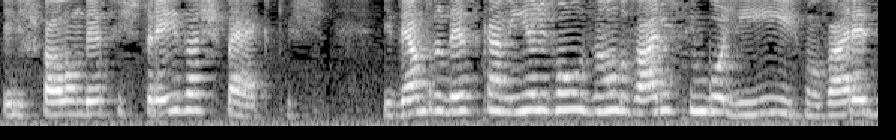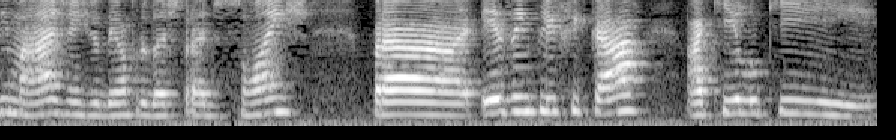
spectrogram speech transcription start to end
Eles falam desses três aspectos. E dentro desse caminho eles vão usando vários simbolismos, várias imagens de dentro das tradições para exemplificar aquilo que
